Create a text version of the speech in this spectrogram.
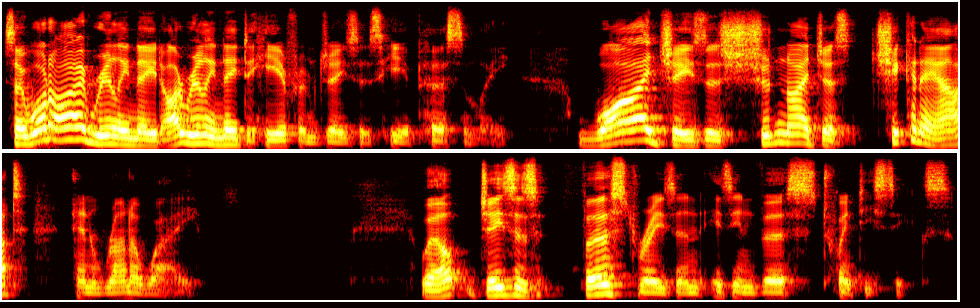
So, what I really need, I really need to hear from Jesus here personally. Why, Jesus, shouldn't I just chicken out and run away? Well, Jesus' first reason is in verse 26.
